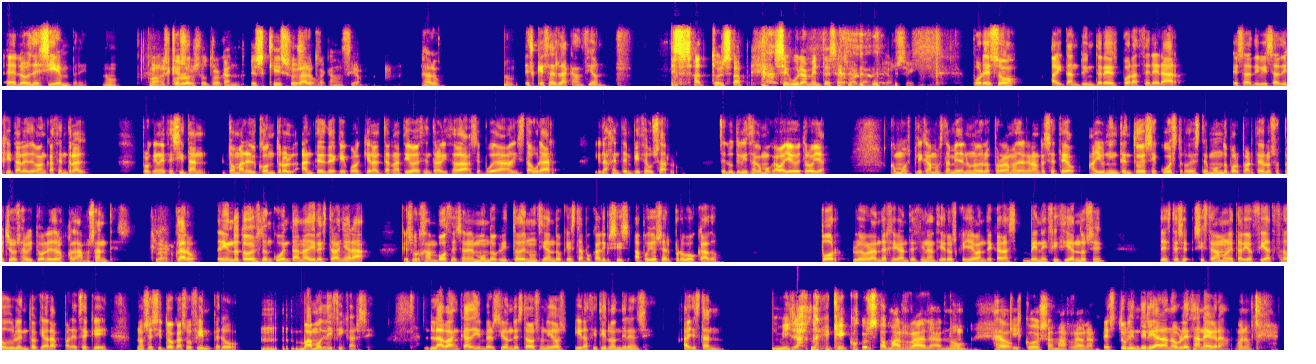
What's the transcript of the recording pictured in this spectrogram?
eh, los de siempre, ¿no? Bueno, es que eso, es, otro es, que eso es otra canción. Claro. es que esa es la canción. Exacto, esa, seguramente esa es la canción, sí. Por eso hay tanto interés por acelerar esas divisas digitales de banca central, porque necesitan tomar el control antes de que cualquier alternativa descentralizada se pueda instaurar y la gente empiece a usarlo. Se lo utiliza como caballo de Troya. Como explicamos también en uno de los programas del Gran Reseteo, hay un intento de secuestro de este mundo por parte de los sospechosos habituales de los que hablábamos antes. Claro. claro, teniendo todo esto en cuenta, nadie le extrañará que surjan voces en el mundo cripto denunciando que este apocalipsis ha podido ser provocado por los grandes gigantes financieros que llevan décadas beneficiándose de este sistema monetario fiat fraudulento que ahora parece que no sé si toca su fin, pero mm, va a modificarse. La banca de inversión de Estados Unidos y la City londinense. Ahí están. Mira, qué cosa más rara, ¿no? Qué cosa más rara. Stulin diría la nobleza negra. Bueno,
